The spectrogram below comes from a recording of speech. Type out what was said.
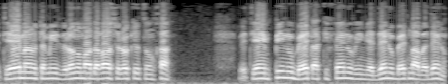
ותהיה עמנו תמיד, ולא נאמר דבר שלא כרצונך. ותהיה עם פינו בעת עטיפנו, ועם ידינו בעת מעבדנו.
